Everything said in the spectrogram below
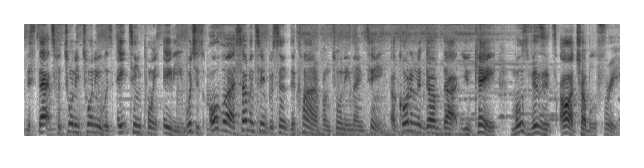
The stats for 2020 was 18.80, which is over a 17% decline from 2019. According to gov.uk, most visits are trouble free,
